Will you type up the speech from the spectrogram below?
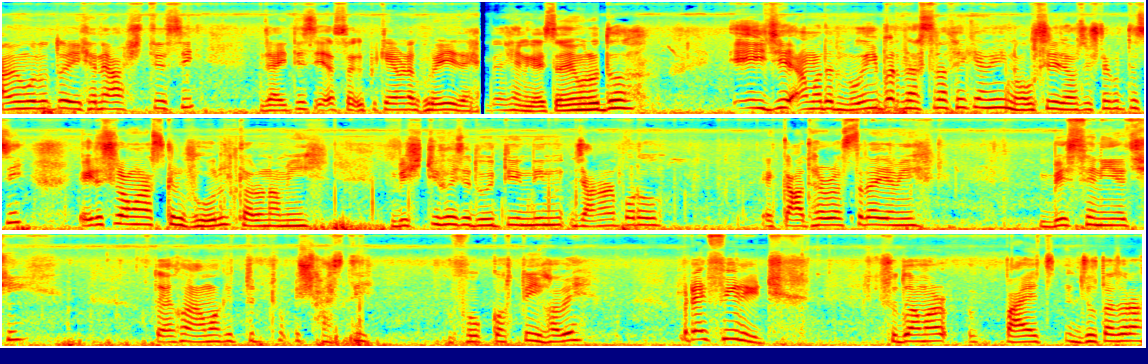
আমি মূলত এখানে আসতেছি যাইতেছি আচ্ছা, ক্যামেরা ঘুরেই দেখেন। দেখেন গাইস আমি মূলত এই যে আমাদের নদীবার রাস্তা থেকে আমি নলসিরে যাওয়ার চেষ্টা করতেছি, এটা ছিল আমার আজকের ভুল, কারণ আমি বৃষ্টি হয়েছে দুই, তিন দিন জানার পরও এই কাঁধার রাস্তাটাই আমি বেছে নিয়েছি। তো এখন আমাকে তো একটু শাস্তি ভোগ করতেই হবে বাট আই ফিল ইট শুধু আমার পায়ে জুতা জোড়া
